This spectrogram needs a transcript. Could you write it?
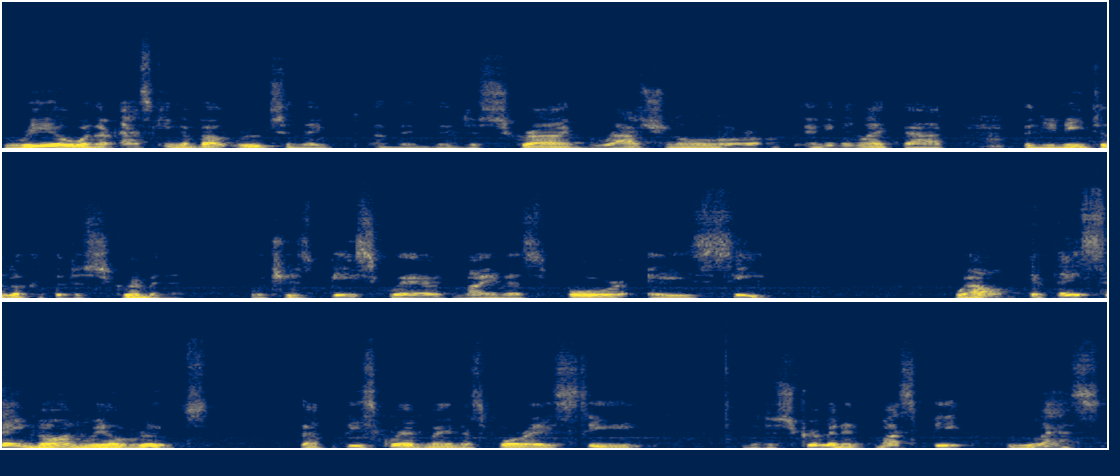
real, when they're asking about roots and they, they, they describe rational or anything like that, then you need to look at the discriminant, which is b squared minus 4ac. Well, if they say non-real roots, that b squared minus 4ac the discriminant must be less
